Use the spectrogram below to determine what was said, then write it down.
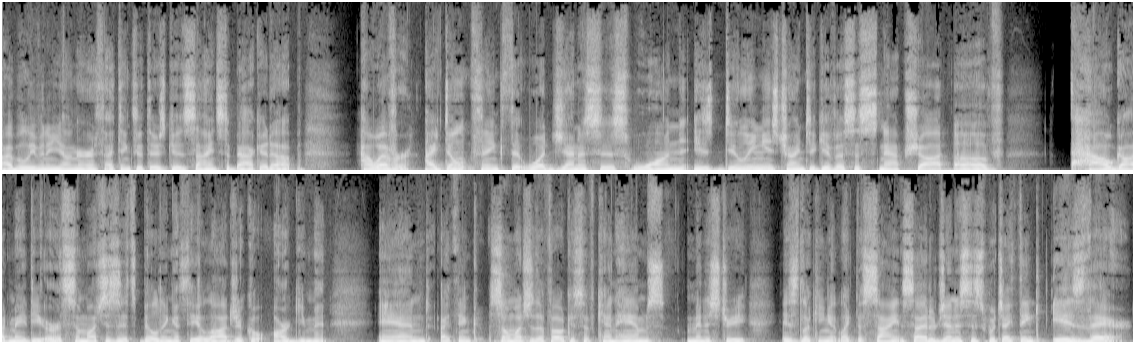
I believe in a young Earth. I think that there's good science to back it up. However, I don't think that what Genesis one is doing is trying to give us a snapshot of how God made the earth so much as it's building a theological argument. And I think so much of the focus of Ken Ham's ministry is looking at like the science side of Genesis, which I think is there.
